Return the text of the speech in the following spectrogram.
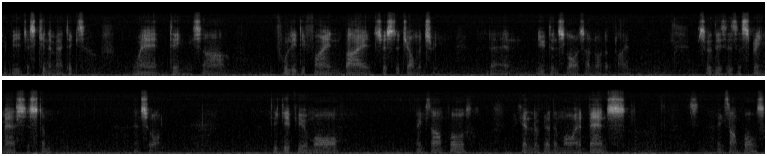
to be just kinematics where things are fully defined by just the geometry. And Newton's laws are not applied. So this is a spring mass system and so on. To give you more examples you can look at the more advanced examples.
